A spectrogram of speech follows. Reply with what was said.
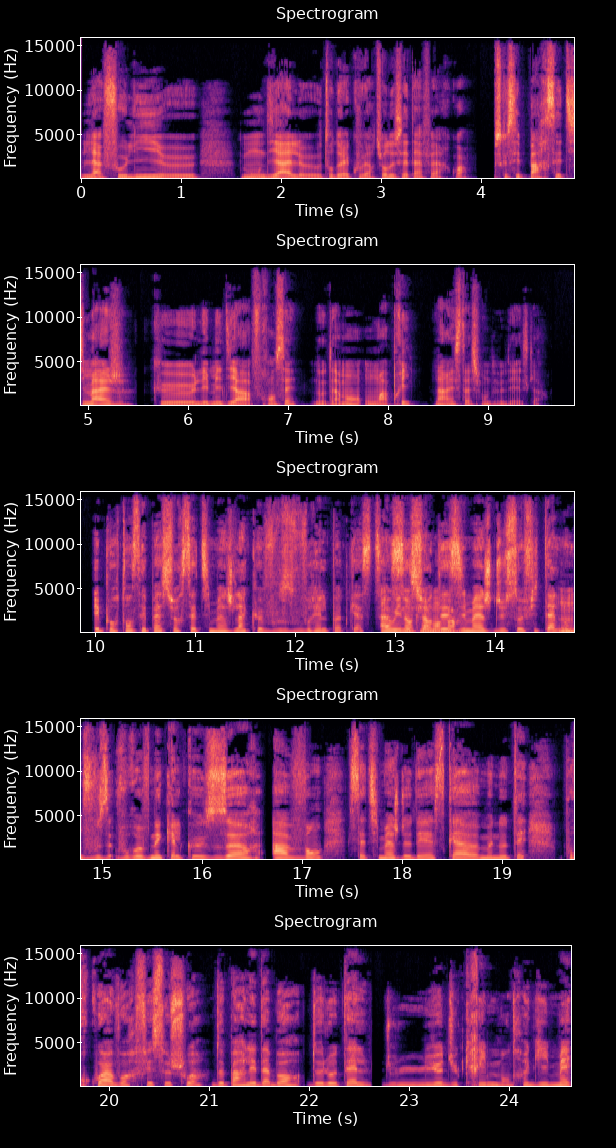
la folie mondiale autour de la couverture de cette affaire, quoi. Parce que c'est par cette image que les médias français, notamment, ont appris l'arrestation de DSK. Et pourtant, c'est pas sur cette image-là que vous ouvrez le podcast. Ah oui, non, C'est sur des images du Sofitel. Donc, mm. vous, vous revenez quelques heures avant cette image de DSK euh, menotée. Pourquoi avoir fait ce choix de parler d'abord de l'hôtel, du lieu du crime, entre guillemets,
